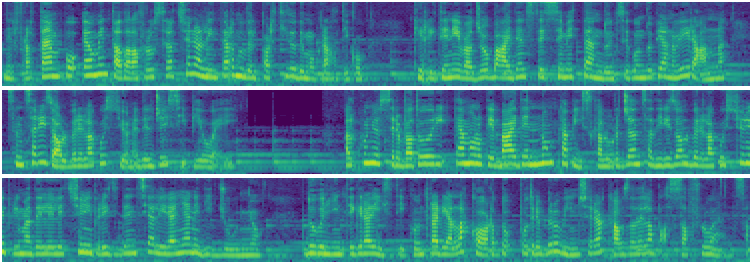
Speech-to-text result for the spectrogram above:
Nel frattempo è aumentata la frustrazione all'interno del Partito Democratico, che riteneva Joe Biden stesse mettendo in secondo piano l'Iran senza risolvere la questione del JCPOA. Alcuni osservatori temono che Biden non capisca l'urgenza di risolvere la questione prima delle elezioni presidenziali iraniane di giugno, dove gli integralisti contrari all'accordo potrebbero vincere a causa della bassa affluenza.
